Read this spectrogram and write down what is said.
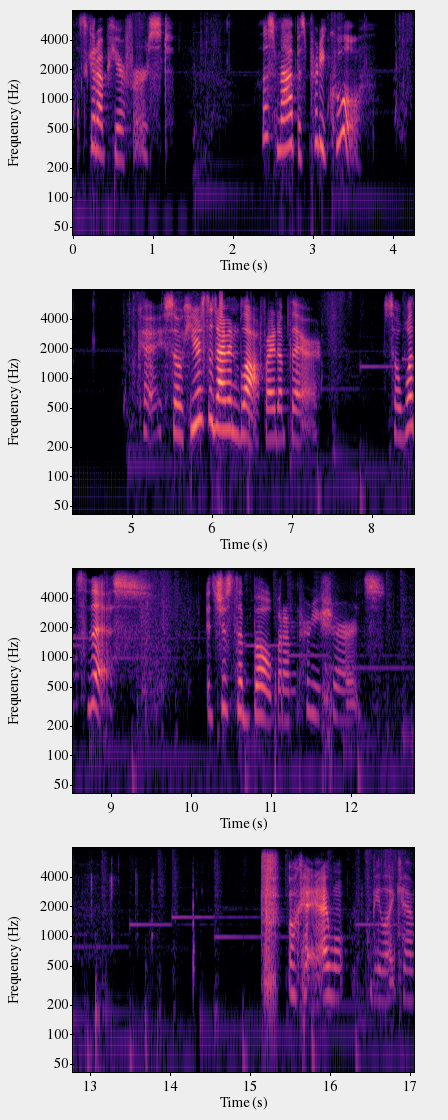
Let's get up here first. This map is pretty cool. Okay, so here's the diamond block right up there. So what's this? It's just a boat, but I'm pretty sure it's... okay, I won't be like him,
